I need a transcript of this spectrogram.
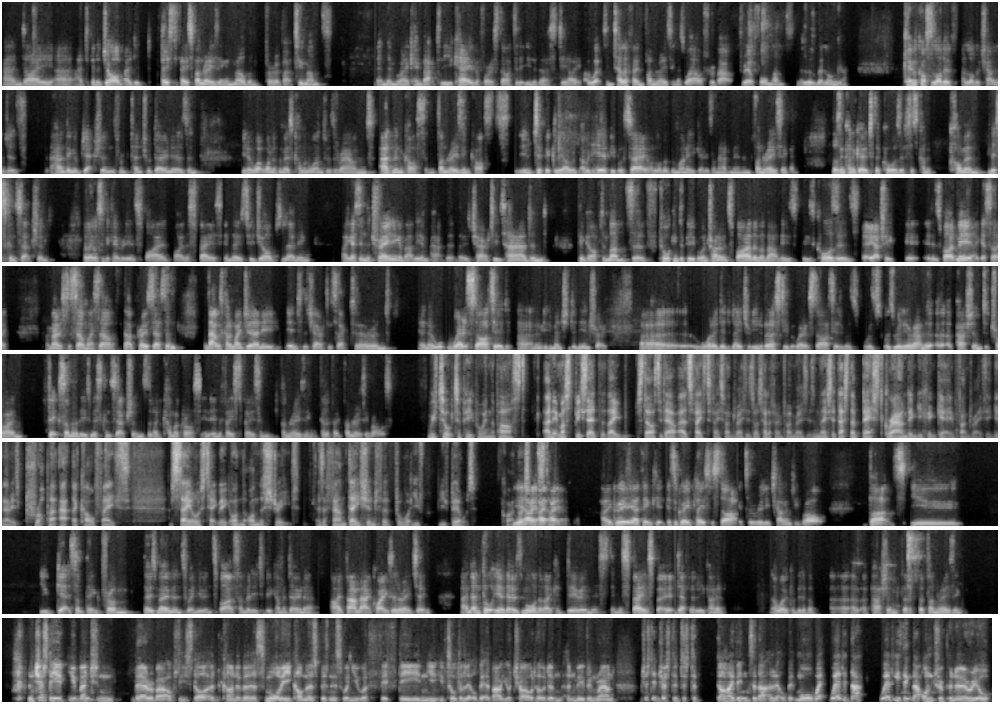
and I uh, had to get a job. I did face to face fundraising in Melbourne for about two months. And then when I came back to the UK before I started at university, I, I worked in telephone fundraising as well for about three or four months, a little bit longer. Came across a lot of a lot of challenges, handling objections from potential donors and you know, what one of the most common ones was around admin costs and fundraising costs. You know, typically I would I would hear people say oh, a lot of the money goes on admin and fundraising and doesn't kind of go to the cause. It's this kind of common misconception. But I also became really inspired by the space in those two jobs, learning, I guess, in the training about the impact that those charities had. And I think after months of talking to people and trying to inspire them about these these causes, it actually it, it inspired me. I guess I I managed to sell myself that process. And, and that was kind of my journey into the charity sector and, you know, where it started. Uh, and you mentioned in the intro, uh, what I did later at university, but where it started was, was, was really around a, a passion to try and fix some of these misconceptions that I'd come across in, in the face-to-face and fundraising, telephone fundraising roles. We've talked to people in the past and it must be said that they started out as face-to-face fundraisers or telephone fundraisers, and they said that's the best grounding you can get in fundraising. You know, it's proper at the coalface sales technique on the on the street as a foundation for for what you've you've built. Quite a yeah, nice I, I, I agree. I think it, it's a great place to start. It's a really challenging role, but you you get something from those moments when you inspire somebody to become a donor. I found that quite exhilarating, and and thought you know there was more that I could do in this in this space. But it definitely kind of awoke a bit of a, a, a passion for, for fundraising. And Chester, you, you mentioned there about obviously you started kind of a small e-commerce business when you were 15 you, have talked a little bit about your childhood and, and moving around I'm just interested just to dive into that a little bit more where, where did that where do you think that entrepreneurial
